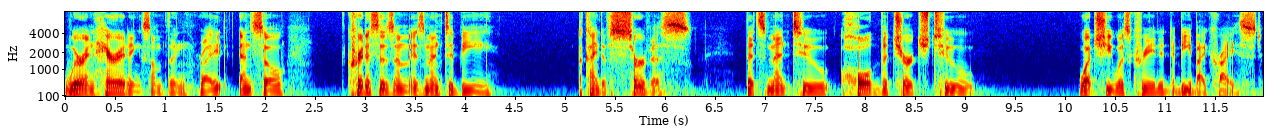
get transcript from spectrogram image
we're inheriting something, right? And so criticism is meant to be a kind of service that's meant to hold the church to what she was created to be by Christ.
